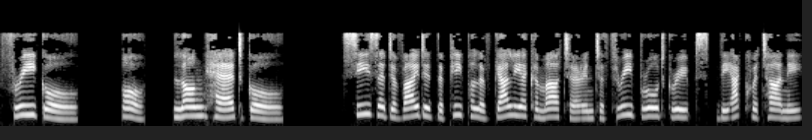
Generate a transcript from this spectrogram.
free Gaul", or long-haired Gaul. Caesar divided the people of Gallia Comata into three broad groups, the Aquitani,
